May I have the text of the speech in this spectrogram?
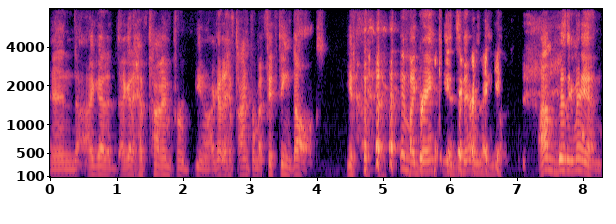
and I gotta I gotta have time for you know I gotta have time for my 15 dogs, you know, and my grandkids and everything. I'm a busy man.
